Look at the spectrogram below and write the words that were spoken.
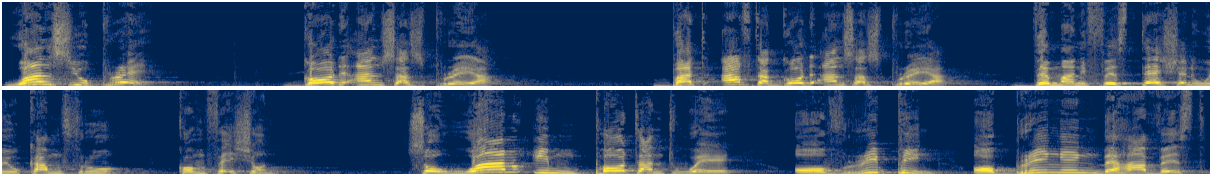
Once you pray, God answers prayer, but after God answers prayer, the manifestation will come through confession. So, one important way of reaping or bringing the harvest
